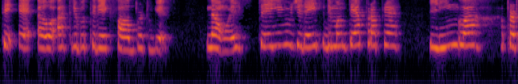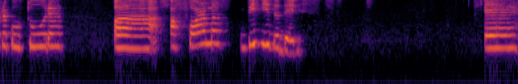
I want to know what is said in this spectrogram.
te, é, a tribo teria que falar o português. Não, eles têm o direito de manter a própria língua, a própria cultura, a, a forma de vida deles. É,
